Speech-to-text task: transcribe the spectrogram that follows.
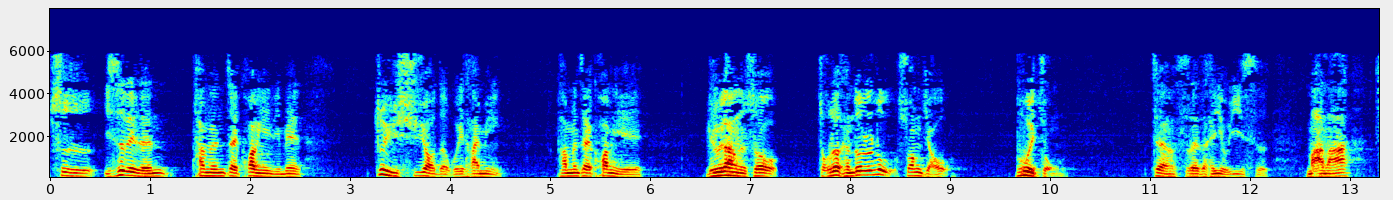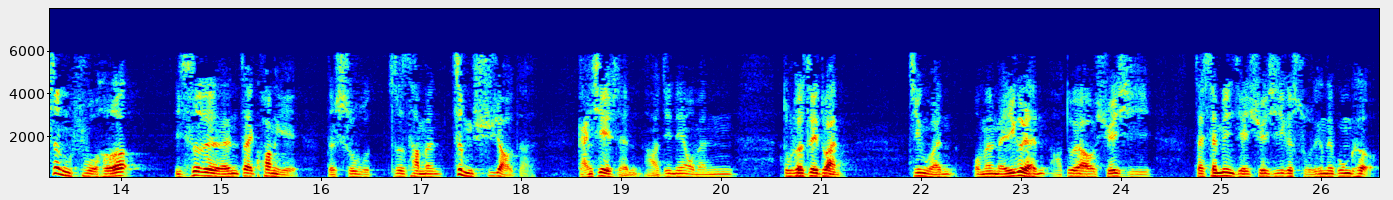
是以色列人。他们在旷野里面最需要的维他命，他们在旷野流浪的时候走了很多的路，双脚不会肿，这样实在是很有意思。马拿正符合以色列人在旷野的食物，这是他们正需要的。感谢神啊！今天我们读了这段经文，我们每一个人啊都要学习，在神面前学习一个属灵的功课。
